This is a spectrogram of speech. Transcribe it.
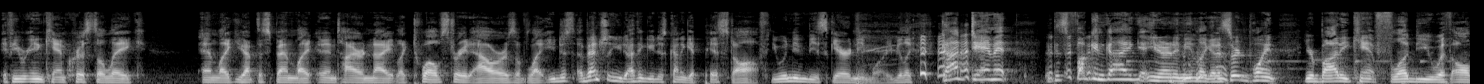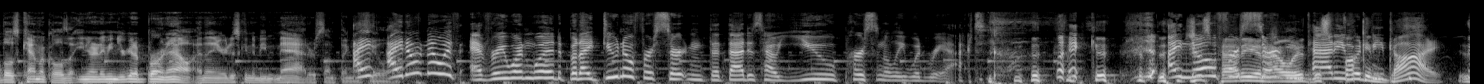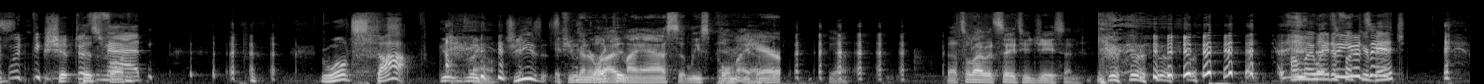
if you were in Camp Crystal Lake and like you have to spend like an entire night, like twelve straight hours of like you just eventually you I think you just kind of get pissed off. You wouldn't even be scared anymore. You'd be like, God damn it. Like this fucking guy again. You know what I mean? Like at a certain point, your body can't flood you with all those chemicals. You know what I mean? You're gonna burn out, and then you're just gonna be mad or something. I, I, feel like. I don't know if everyone would, but I do know for certain that that is how you personally would react. like, I know just for Patty and certain Howard, Patty this would fucking be guy is, would be Shit just piss fun. mad. won't stop. Like Jesus. if you're gonna Like ride it- my ass, at least pull my hair. Yeah. That's what I would say to Jason. On my way to to fuck fuck your your bitch.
